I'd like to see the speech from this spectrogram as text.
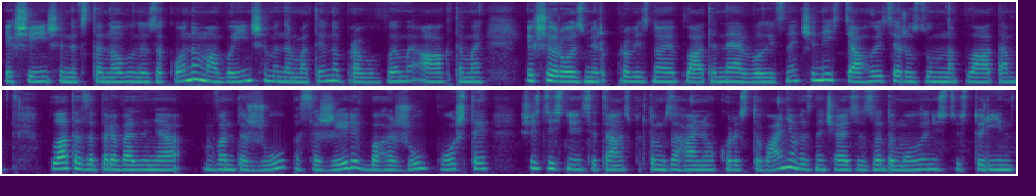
якщо інше не встановлено законом або іншими нормативно-правовими актами. Якщо розмір провізної плати не визначений, стягується розумна плата. Плата за перевезення вантажу, пасажирів, багажу, пошти, що здійснюється транспортом загального користування, визначається за домовленістю сторін,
